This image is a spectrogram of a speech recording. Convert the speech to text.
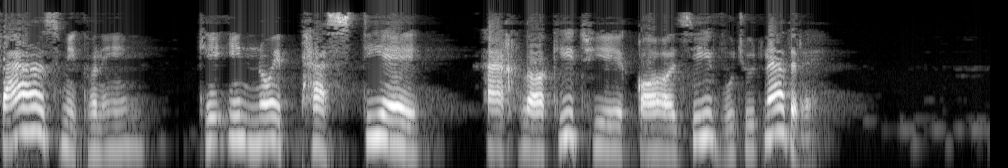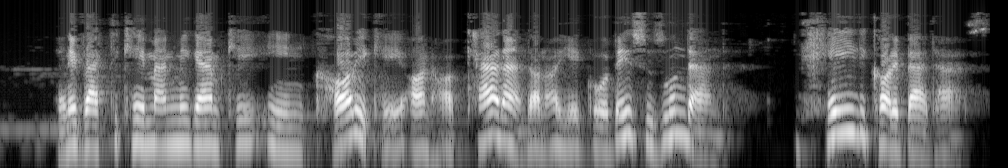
فرض می‌کنیم که این نوع پستی اخلاقی توی قاضی وجود نداره. یعنی وقتی که من میگم که این کاری که آنها کردند آنها یک گربه سوزوندند خیلی کار بد هست.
